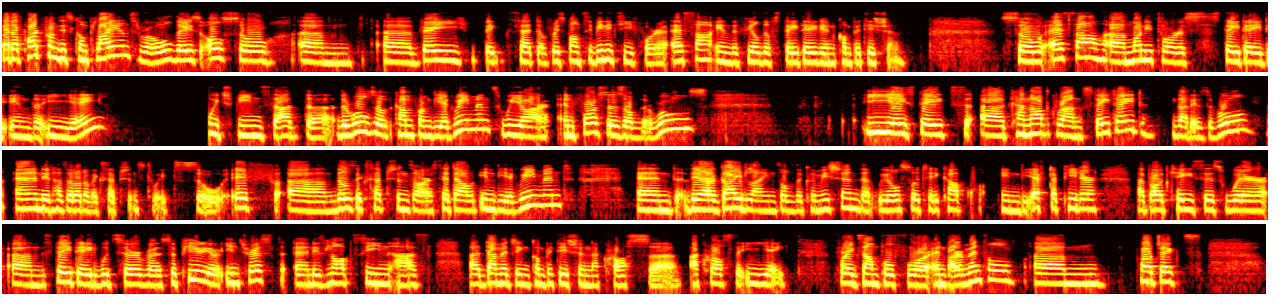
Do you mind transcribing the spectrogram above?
But apart from this compliance role, there is also um, a very big set of responsibility for ESA in the field of state aid and competition. So ESA uh, monitors state aid in the EEA, which means that the, the rules come from the agreements. We are enforcers of the rules. EEA states uh, cannot grant state aid, that is the rule, and it has a lot of exceptions to it. So if um, those exceptions are set out in the agreement, and there are guidelines of the Commission that we also take up in the EFTA pillar about cases where um, state aid would serve a superior interest and is not seen as damaging competition across uh, across the EEA. For example, for environmental um, projects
